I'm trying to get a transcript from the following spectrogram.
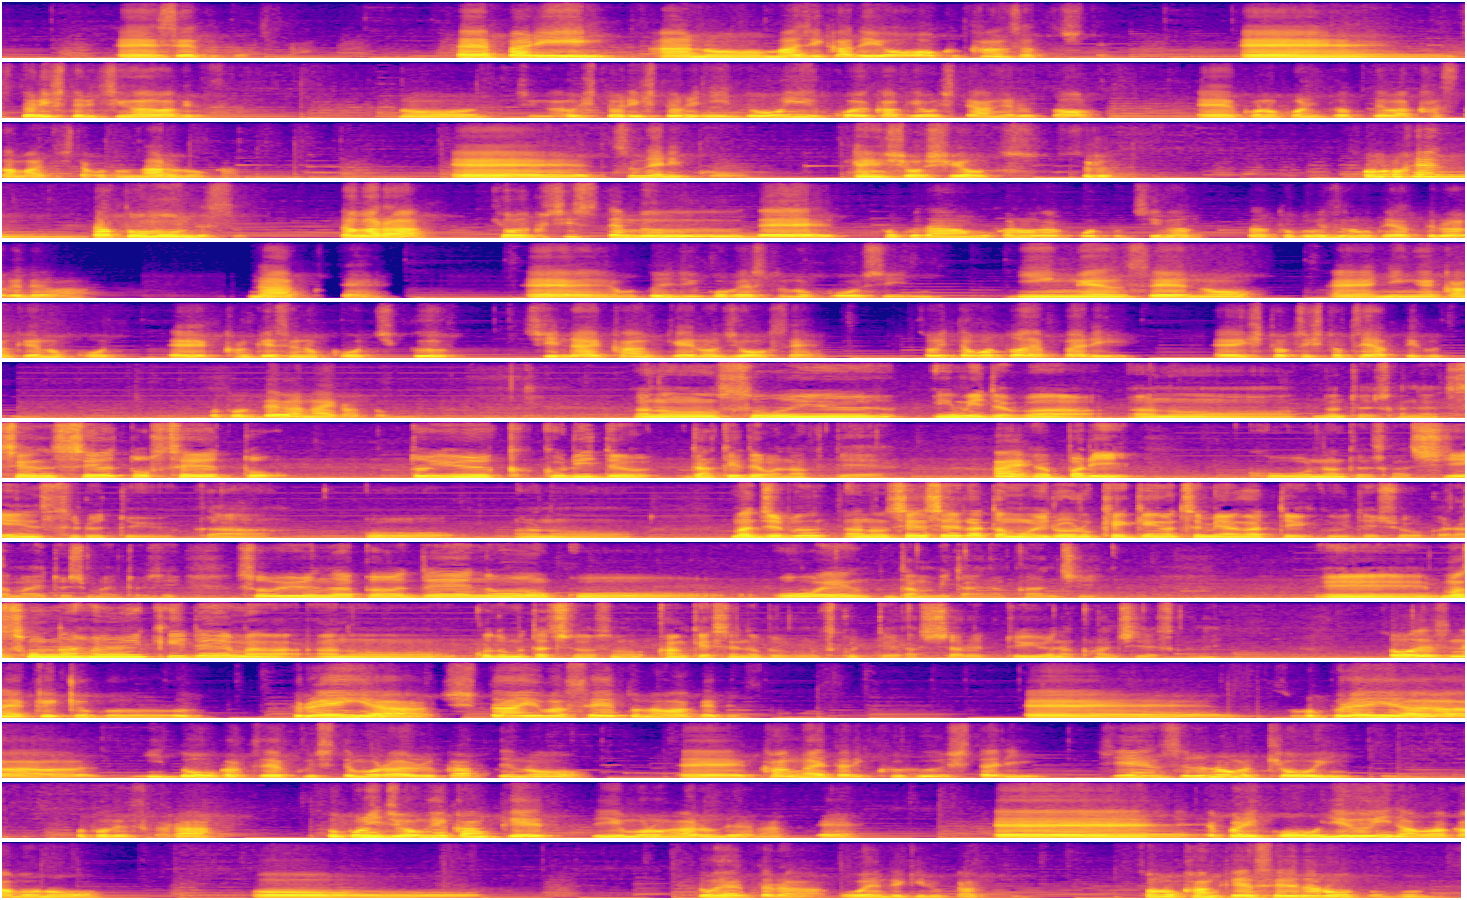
え生徒たちが。やっぱりあの間近でよく観察してえー、一人一人違うわけですからの違う一人一人にどういう声かけをしてあげると、えー、この子にとってはカスタマイズしたことになるのか、えー、常にこう検証しようとする。その辺だと思うんです。だから教育システムで特段他の学校と違った特別なことやってるわけではなくて、えー、本当に自己ベストの更新人間性のえー、人間関係のこう、えー、関係性の構築信頼関係の醸成そういったことをやっぱり、えー、一つ一つやっていくっていうことではないかと思う。あのそういう意味ではあのなんていうんですかね先生と生徒というくくりでだけではなくて、はい、やっぱりこうなんていうんですか支援するというかこうあのまあ、自分あの先生方もいろいろ経験が積み上がっていくでしょうから毎年毎年そういう中でのこう応援団みたいな感じ、えーまあ、そんな雰囲気で、まあ、あの子どもたちのその関係性の部分を作っていらっしゃるというような感じですかね。そうですね結局プレイヤー主体は生徒なわけです。えー、そのプレイヤーにどう活躍してもらえるかっていうのをえー、考えたり工夫したり支援するのが教員ということですからそこに上下関係っていうものがあるんではなくて、えー、やっぱりこう優位な若者をどうやったら応援できるかっていうその関係性だろうと思うんです。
